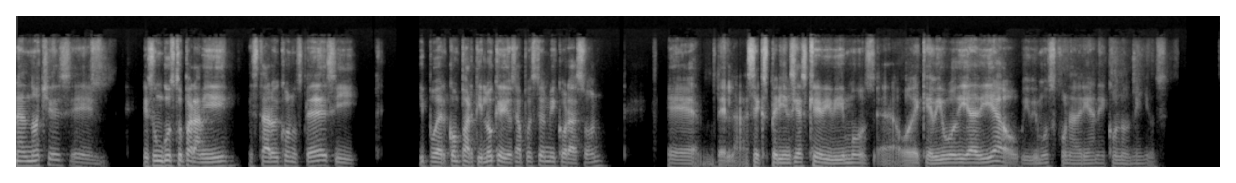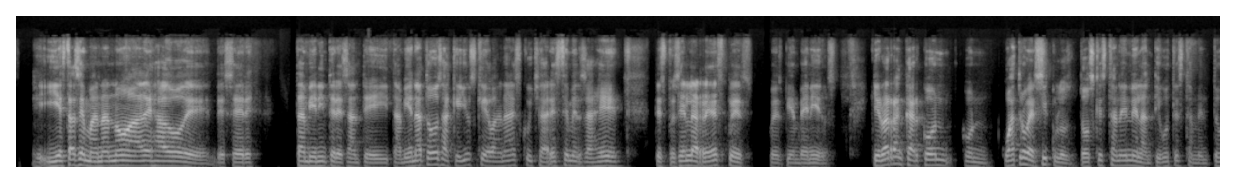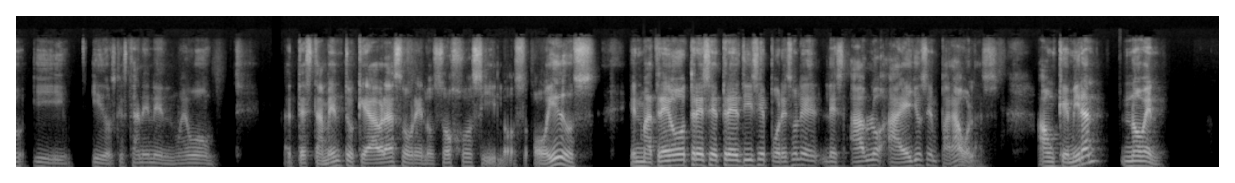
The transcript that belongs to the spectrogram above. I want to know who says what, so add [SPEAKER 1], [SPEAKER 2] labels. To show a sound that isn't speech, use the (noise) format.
[SPEAKER 1] Buenas noches. eh, es un gusto para mí estar hoy con ustedes y, y poder compartir lo que Dios ha puesto en mi corazón eh, de las experiencias que vivimos eh, o de que vivo día a día o vivimos con Adriana y con los niños. Y, y esta semana no ha dejado de, de ser también interesante y también a todos aquellos que van a escuchar este mensaje después en las redes, pues, pues bienvenidos. Quiero arrancar con, con cuatro versículos, dos que están en el Antiguo Testamento y, y dos que están en el Nuevo eh, Testamento, que habla sobre los ojos y los oídos. En Mateo 13:3 dice, por eso le- les hablo a ellos en parábolas. Aunque miran, no ven.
